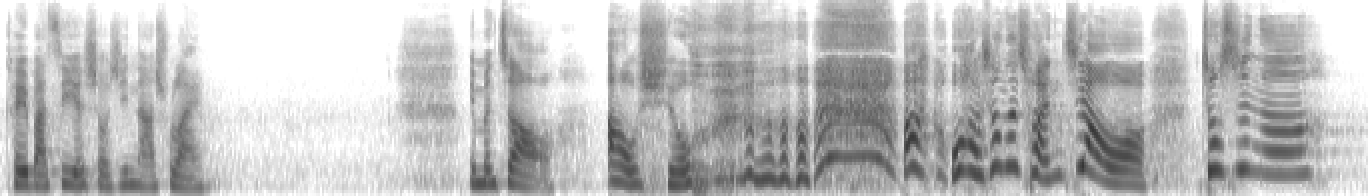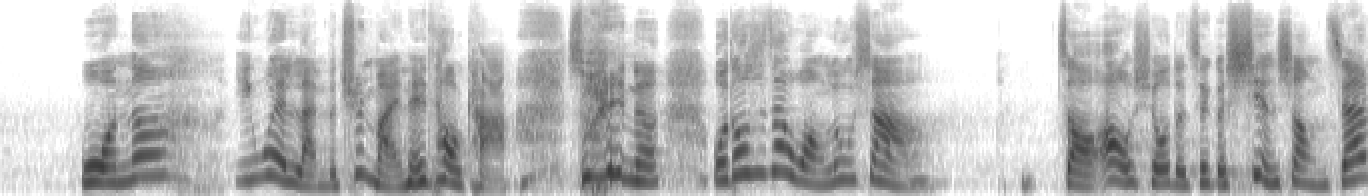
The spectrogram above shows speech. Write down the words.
可以把自己的手机拿出来，你们找奥修 啊！我好像在传教哦。就是呢，我呢，因为懒得去买那套卡，所以呢，我都是在网络上找奥修的这个线上占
